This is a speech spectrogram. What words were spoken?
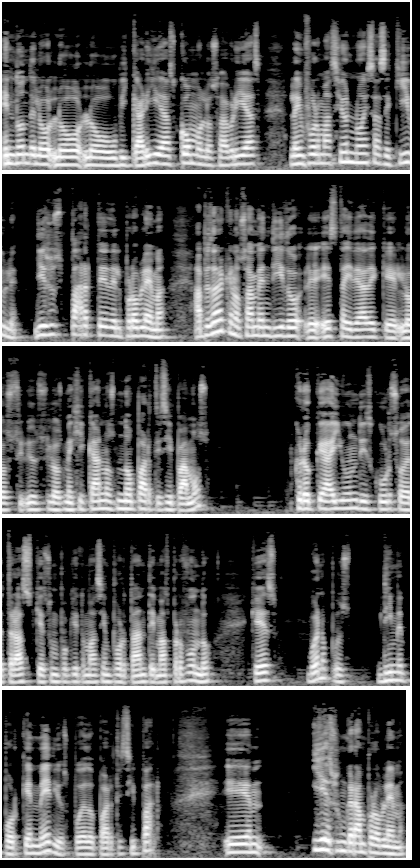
En dónde lo, lo, ubicarías, cómo lo sabrías, la información no es asequible y eso es parte del problema. A pesar de que nos han vendido eh, esta idea de que los, los mexicanos no participamos, creo que hay un discurso detrás que es un poquito más importante y más profundo, que es, bueno, pues dime por qué medios puedo participar. Em, y es un gran problema.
